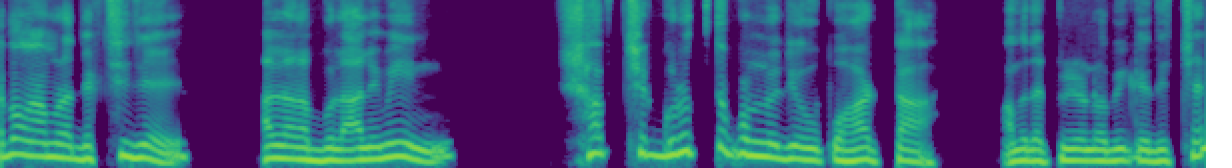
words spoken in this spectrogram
এবং আমরা দেখছি যে আল্লাহ রাব্বুল আলমিন সবচেয়ে গুরুত্বপূর্ণ যে উপহারটা আমাদের প্রিয় নবীকে দিচ্ছেন,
